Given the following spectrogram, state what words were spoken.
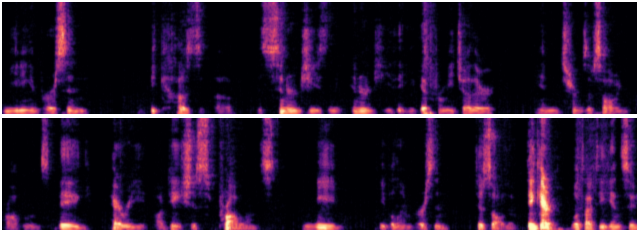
meeting in person because of the synergies and the energy that you get from each other in terms of solving problems, big, hairy, audacious problems. You need people in person Take care. We'll talk to you again soon.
